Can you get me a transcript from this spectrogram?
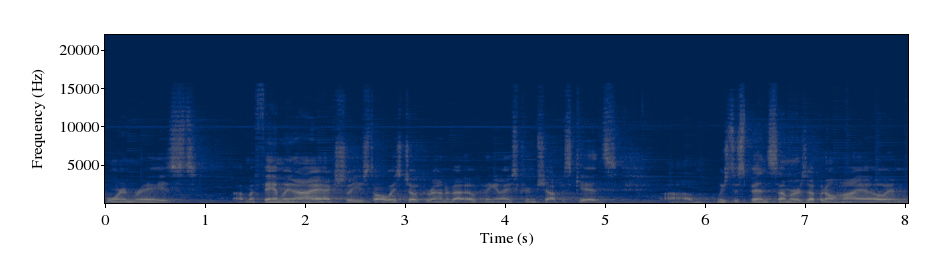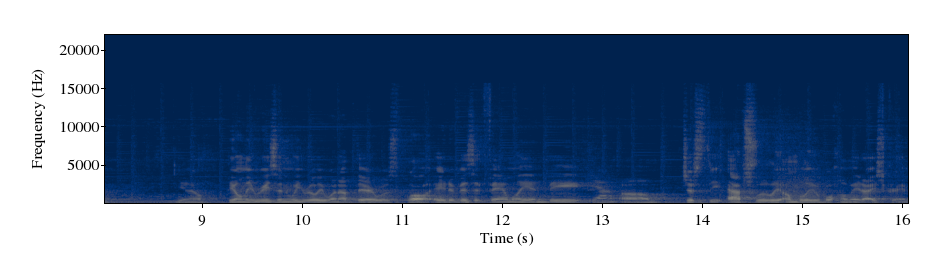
born and raised. Uh, my family and I actually used to always joke around about opening an ice cream shop as kids. Um, we used to spend summers up in Ohio, and you know, the only reason we really went up there was well, a to visit family, and b Yeah. um, just the absolutely unbelievable homemade ice cream.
